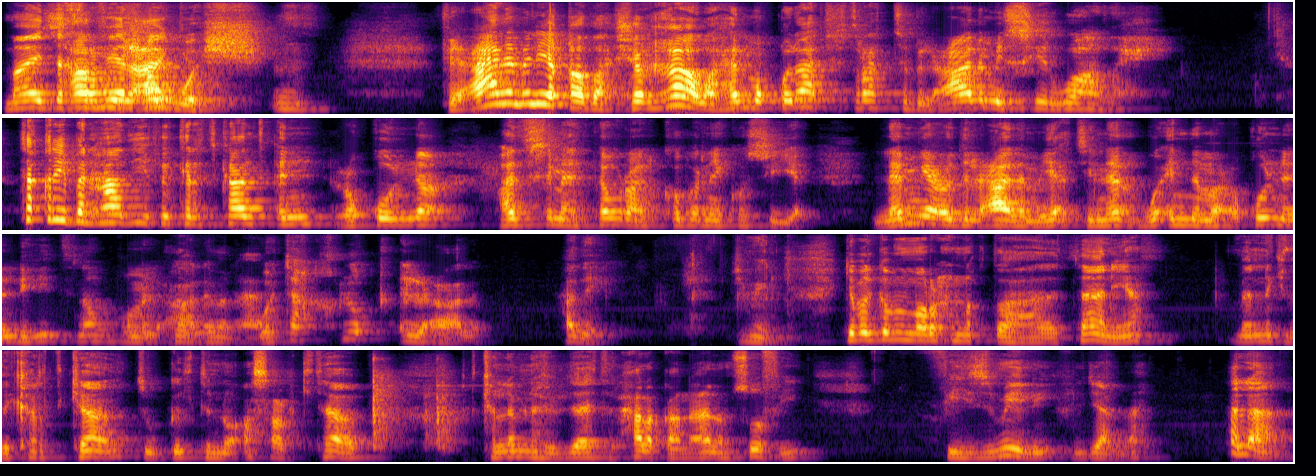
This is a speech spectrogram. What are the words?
ما يدخل فيه العقل. في عالم اليقظة شغالة هالمقولات ترتب العالم يصير واضح. تقريبا هذه فكرة كانت أن عقولنا هذه اسمها الثورة الكوبرنيكوسية. لم يعد العالم ياتينا وإنما عقولنا اللي هي تنظم العالم, العالم. وتخلق العالم. هذه جميل. قبل قبل ما نروح النقطة الثانية بما إنك ذكرت كانت وقلت إنه أصعب كتاب تكلمنا في بداية الحلقة عن عالم صوفي في زميلي في الجامعة الآن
